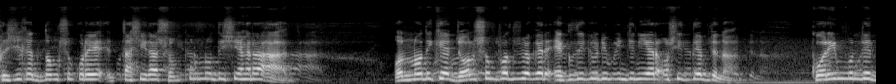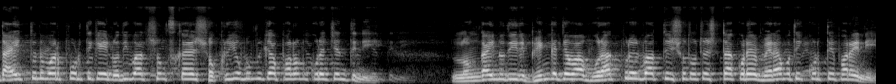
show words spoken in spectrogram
কৃষিক্ষেত ধ্বংস করে চাষিরা সম্পূর্ণ দিশেহারা আজ। অন্যদিকে জল সম্পদ বিভাগের এক্সিকিউটিভ ইঞ্জিনিয়ার অসিত দেব জানান করিমগঞ্জে দায়িত্ব নেওয়ার পর থেকে নদীবাদ সংস্কারে সক্রিয় ভূমিকা পালন করেছেন তিনি। লঙ্গাই নদীর ভেঙে যাওয়া মুরাদপুরের বাঁধটি শত চেষ্টা করে মেরামতি করতে পারেনি।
